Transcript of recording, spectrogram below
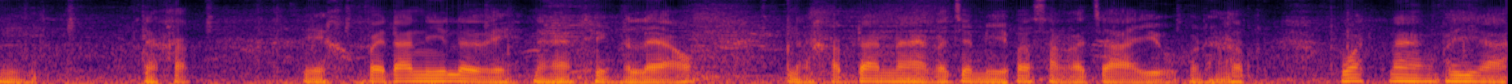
นี่นะครับนี่เข้าไปด้านนี้เลยนะฮะถึงกันแล้วนะครับ ด้านหน้าก็จะมีพระสังฆจายอยู่นะครับ วัดนางพญา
